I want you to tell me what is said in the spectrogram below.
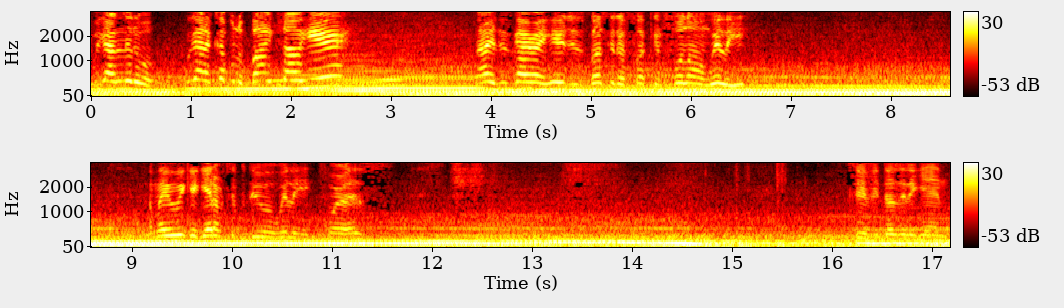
We got a little, we got a couple of bikes out here. All right, this guy right here just busted a fucking full-on wheelie. So maybe we could get him to do a wheelie for us. Let's see if he does it again.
